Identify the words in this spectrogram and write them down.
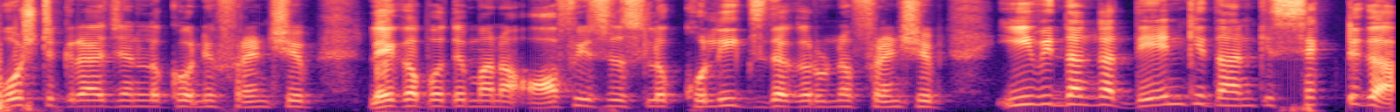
పోస్ట్ గ్రాడ్యుయేషన్లో కొన్ని ఫ్రెండ్షిప్ లేకపోతే మన ఆఫీసెస్లో కొలీగ్స్ దగ్గర ఉన్న ఫ్రెండ్షిప్ ఈ విధంగా దేనికి దానికి సెక్ట్గా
